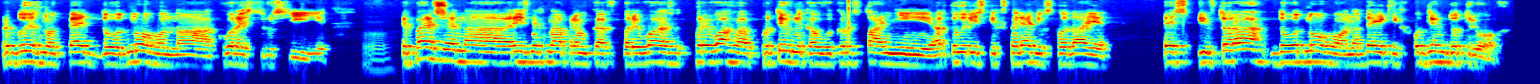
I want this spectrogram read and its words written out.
приблизно 5 до 1 на користь Росії. Тепер же на різних напрямках перевага, перевага противника у використанні артилерійських снарядів складає десь півтора до одного, а на деяких один до трьох.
